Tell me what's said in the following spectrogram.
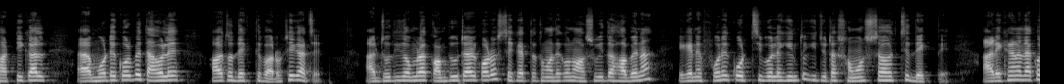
ভার্টিক্যাল মোডে করবে, তাহলে হয়তো দেখতে পারো, ঠিক আছে? আর যদি তোমরা কম্পিউটার করো, সেক্ষেত্রে তোমাদের কোনো অসুবিধা হবে না। এখানে ফোনে করছি বলে কিন্তু কিছুটা সমস্যা হচ্ছে দেখতে। আর এখানে দেখো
